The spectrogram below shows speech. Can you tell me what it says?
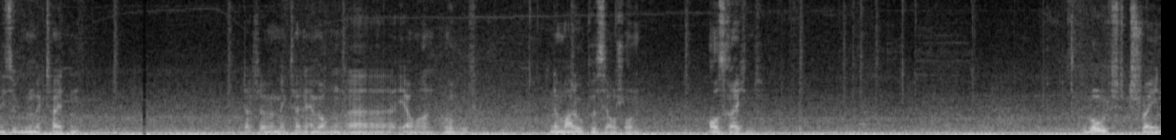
nicht so wie mit McTitan. Ich dachte, mit McTitan haben wir auch ein äh, Airhorn, aber gut. Normal Hupe ist ja auch schon ausreichend. Road Train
